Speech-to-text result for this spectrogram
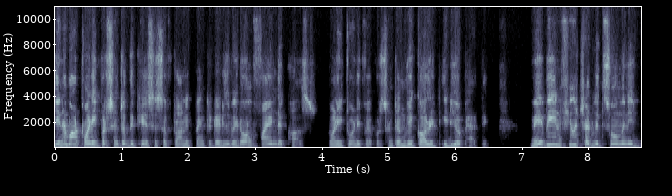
in about 20% of the cases of chronic pancreatitis, we don't find a cause, 20, 25%, and we call it idiopathic. Maybe in future, with so many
